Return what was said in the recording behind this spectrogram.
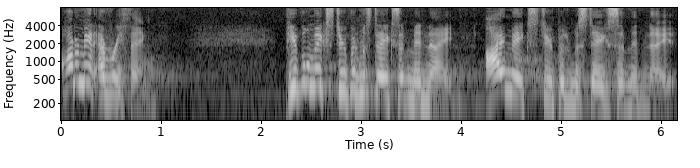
automate everything. People make stupid mistakes at midnight. I make stupid mistakes at midnight.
